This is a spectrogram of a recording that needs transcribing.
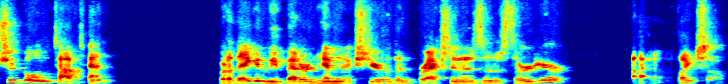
should go in the top ten. But are they going to be better than him next year than Braxton is in his third year? I don't think so.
